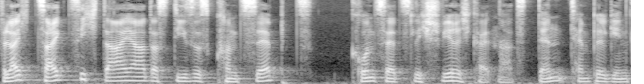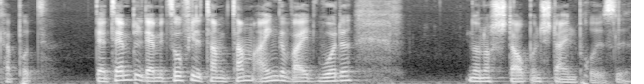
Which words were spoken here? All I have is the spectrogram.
Vielleicht zeigt sich da ja, dass dieses Konzept grundsätzlich Schwierigkeiten hat, denn Tempel gehen kaputt. Der Tempel, der mit so viel Tamtam -Tam eingeweiht wurde, nur noch Staub und Steinbrösel.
